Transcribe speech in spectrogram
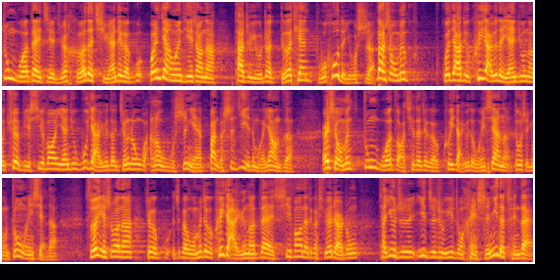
中国在解决核的起源这个关关键问题上呢，它就有着得天独厚的优势。但是我们。国家对盔甲鱼的研究呢，却比西方研究骨甲鱼的整整晚了五十年，半个世纪这么个样子。而且我们中国早期的这个盔甲鱼的文献呢，都是用中文写的。所以说呢，这个这个我们这个盔甲鱼呢，在西方的这个学者中，它一直一直就一种很神秘的存在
